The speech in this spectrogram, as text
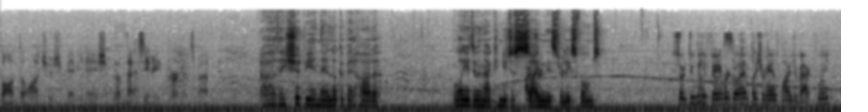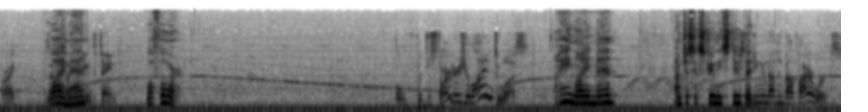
bought the launchers from Ammu-Nation, but I'm not seeing any permits, man. Oh, they should be in there. Look a bit harder. While you're doing that, can you just Alright, sign sir. these release forms? Sir, do me a favor. Go ahead and place your hands behind your back for me. All right? 'Cause at Why, man? Being detained. What for? Well, for starters, you're lying to us. I ain't lying, man. I'm just extremely You said stupid. you knew nothing about fireworks.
